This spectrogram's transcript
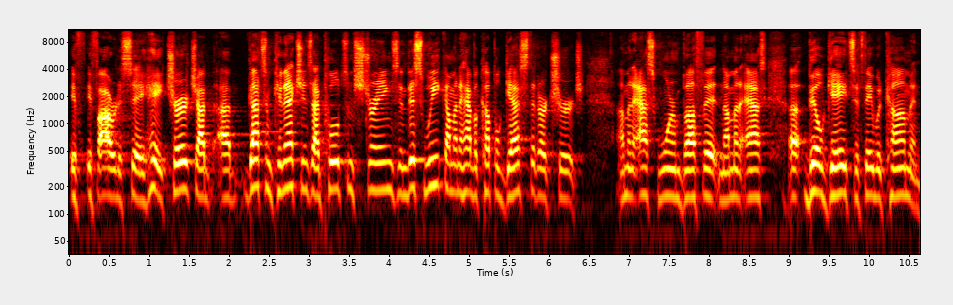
if, if I were to say, hey, church, I've, I've got some connections, I pulled some strings, and this week I'm going to have a couple guests at our church. I'm going to ask Warren Buffett and I'm going to ask uh, Bill Gates if they would come and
